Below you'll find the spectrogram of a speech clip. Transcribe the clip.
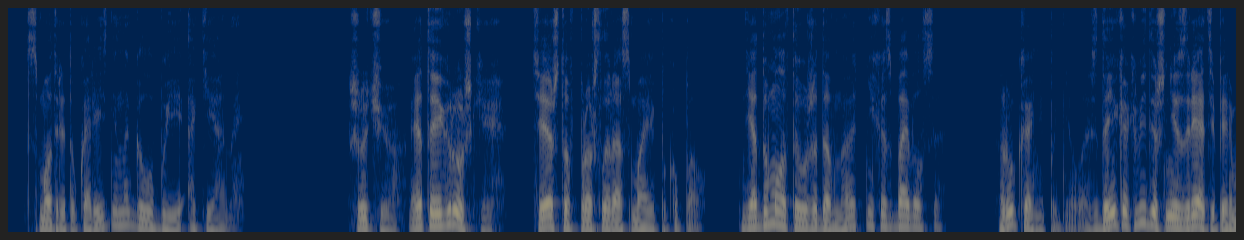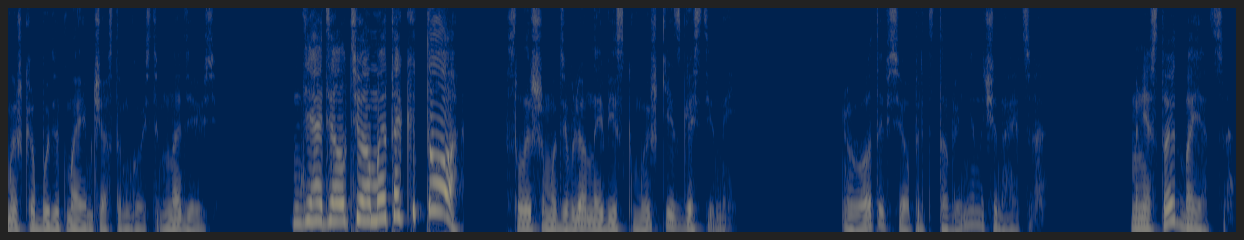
— смотрит укоризненно голубые океаны. «Шучу. Это игрушки. Те, что в прошлый раз Майи покупал. Я думала, ты уже давно от них избавился». Рука не поднялась. Да и, как видишь, не зря теперь мышка будет моим частым гостем, надеюсь. «Дядя Алтем, это кто?» Слышим удивленный визг мышки из гостиной. Вот и все, представление начинается. Мне стоит бояться?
